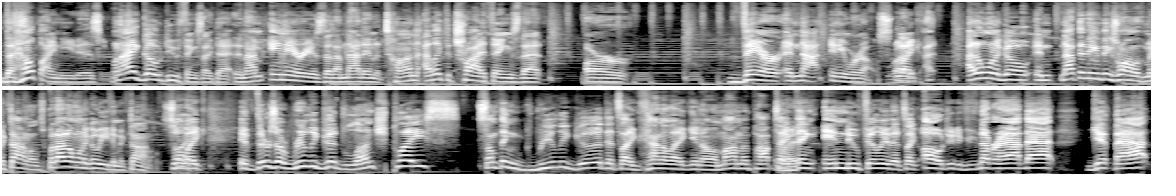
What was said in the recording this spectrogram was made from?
the help I need is when I go do things like that and I'm in areas that I'm not in a ton, I like to try things that are there and not anywhere else. Right. Like, I, I don't want to go, and not that anything's wrong with McDonald's, but I don't want to go eat at McDonald's. So, Right. like, if there's a really good lunch place, something really good that's like kind of like, you know, a mom and pop type Right. thing in New Philly that's like, oh, dude, if you've never had that, get that.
